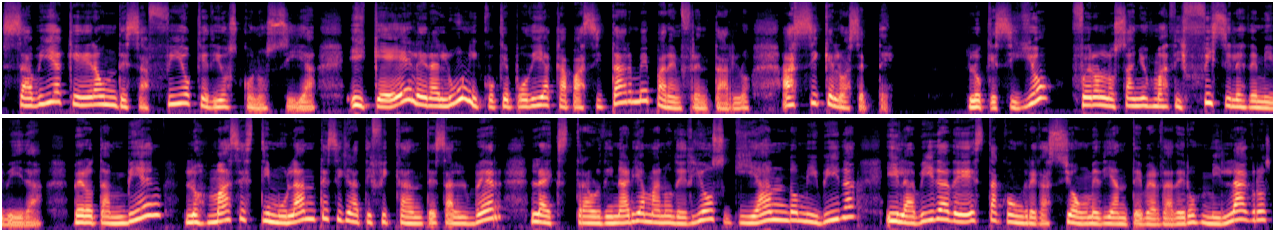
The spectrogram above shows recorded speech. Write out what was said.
Sabía que era un desafío que Dios conocía y que Él era el único que podía capacitarme para enfrentarlo, así que lo acepté. Lo que siguió fueron los años más difíciles de mi vida, pero también los más estimulantes y gratificantes al ver la extraordinaria mano de Dios guiando mi vida y la vida de esta congregación mediante verdaderos milagros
